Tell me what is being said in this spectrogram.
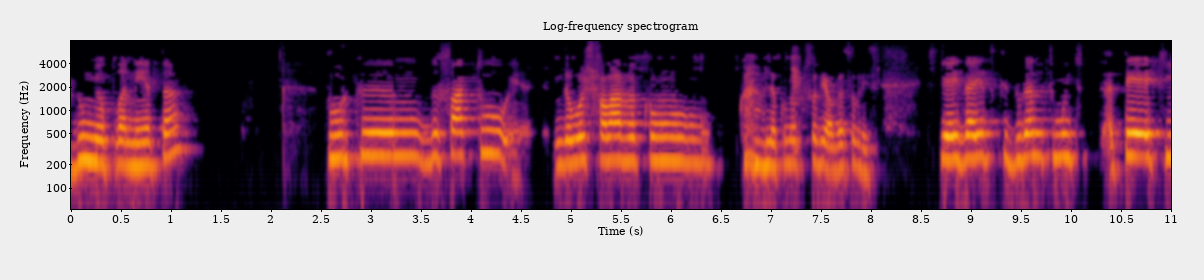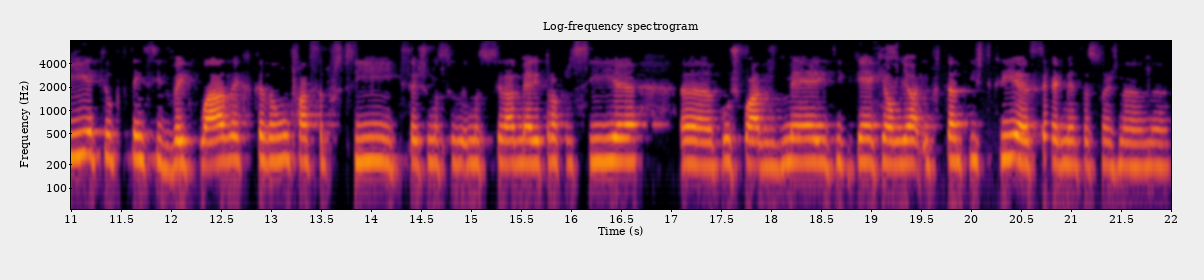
do meu planeta, porque de facto, ainda hoje falava com, com o meu professor de yoga sobre isso, é a ideia de que durante muito, até aqui, aquilo que tem sido veiculado é que cada um faça por si, que seja uma, uma sociedade de meritocracia, uh, com os quadros de mérito e quem é que é o melhor, e portanto isto cria segmentações na, na,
